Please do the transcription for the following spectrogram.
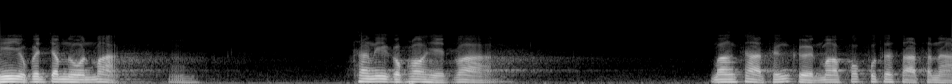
มีอยู่เป็นจำนวนมากทั้งนี้ก็เพราะเหตุว่า บางชาติถึงเกิดมาพบพุทธศาสนา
